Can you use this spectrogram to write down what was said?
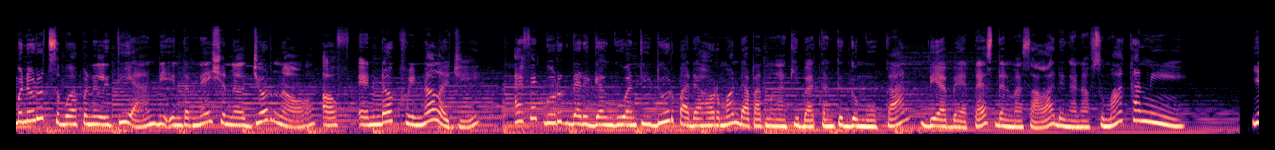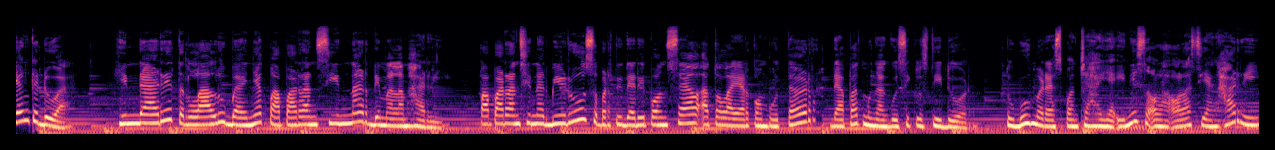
Menurut sebuah penelitian di International Journal of Endocrinology, efek buruk dari gangguan tidur pada hormon dapat mengakibatkan kegemukan, diabetes, dan masalah dengan nafsu makan nih. Yang kedua, hindari terlalu banyak paparan sinar di malam hari. Paparan sinar biru seperti dari ponsel atau layar komputer dapat mengganggu siklus tidur. Tubuh merespon cahaya ini seolah-olah siang hari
